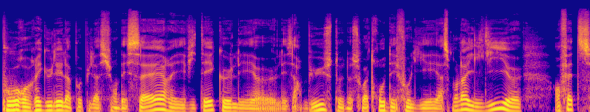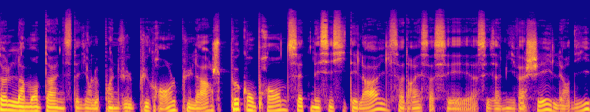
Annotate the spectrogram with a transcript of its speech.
pour réguler la population des cerfs et éviter que les, euh, les arbustes ne soient trop défoliés. À ce moment-là, il dit, euh, en fait, seule la montagne, c'est-à-dire le point de vue le plus grand, le plus large, peut comprendre cette nécessité-là. Il s'adresse à ses, à ses amis vachés, il leur dit,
